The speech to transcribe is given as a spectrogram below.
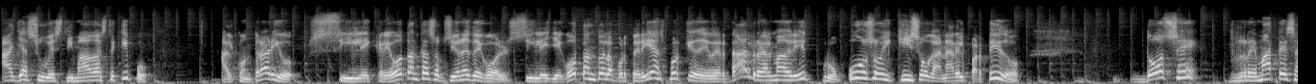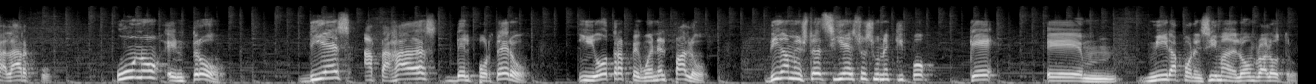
haya subestimado a este equipo. Al contrario, si le creó tantas opciones de gol, si le llegó tanto a la portería, es porque de verdad el Real Madrid propuso y quiso ganar el partido. 12 remates al arco. Uno entró. 10 atajadas del portero y otra pegó en el palo. Dígame usted si eso es un equipo que em, mira por encima del hombro al otro.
